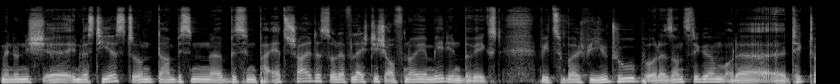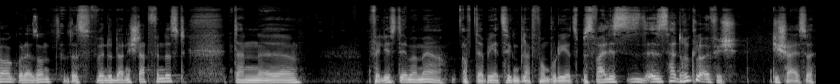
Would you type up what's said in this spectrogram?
wenn du nicht äh, investierst und da ein bisschen, äh, bisschen ein paar Ads schaltest oder vielleicht dich auf neue Medien bewegst, wie zum Beispiel YouTube oder sonstigem oder äh, TikTok oder sonst, das, wenn du da nicht stattfindest, dann äh, verlierst du immer mehr auf der jetzigen Plattform, wo du jetzt bist, weil es, es ist halt rückläufig, die Scheiße.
